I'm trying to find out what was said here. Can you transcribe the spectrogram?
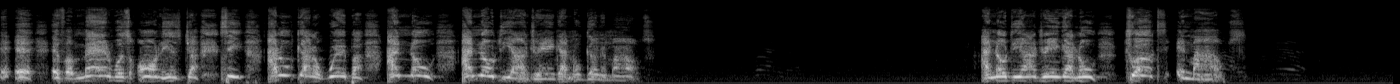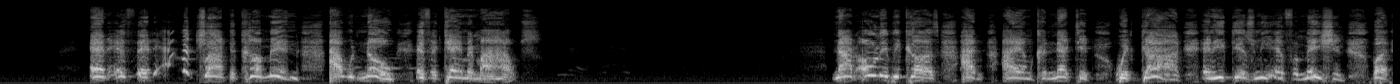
If a man was on his job, see, I don't gotta worry about. I know, I know, DeAndre ain't got no gun in my house. I know DeAndre ain't got no drugs in my house. And if it ever tried to come in, I would know if it came in my house. Not only because I, I am connected with God and He gives me information, but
